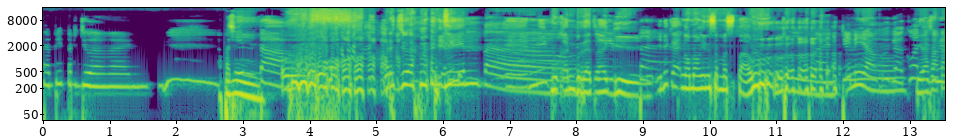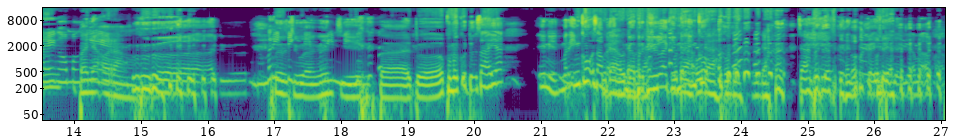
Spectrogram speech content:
tapi perjuangan Apa nih? cinta. Perjuangan cinta. Ini bukan berat lagi. Ini kayak ngomongin semesta. Waduh, Ini yang kuat sih dirasakan banyak orang. Aduh. Merinding Perjuangan cinta. Aduh, bulu kuduk saya ini meringkuk sampai Udah, udah, nggak udah. berdiri lagi Udah, meringkuk. udah, udah, udah. Jangan berlebihan. Oke, iya, iya, iya, maaf, maaf.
